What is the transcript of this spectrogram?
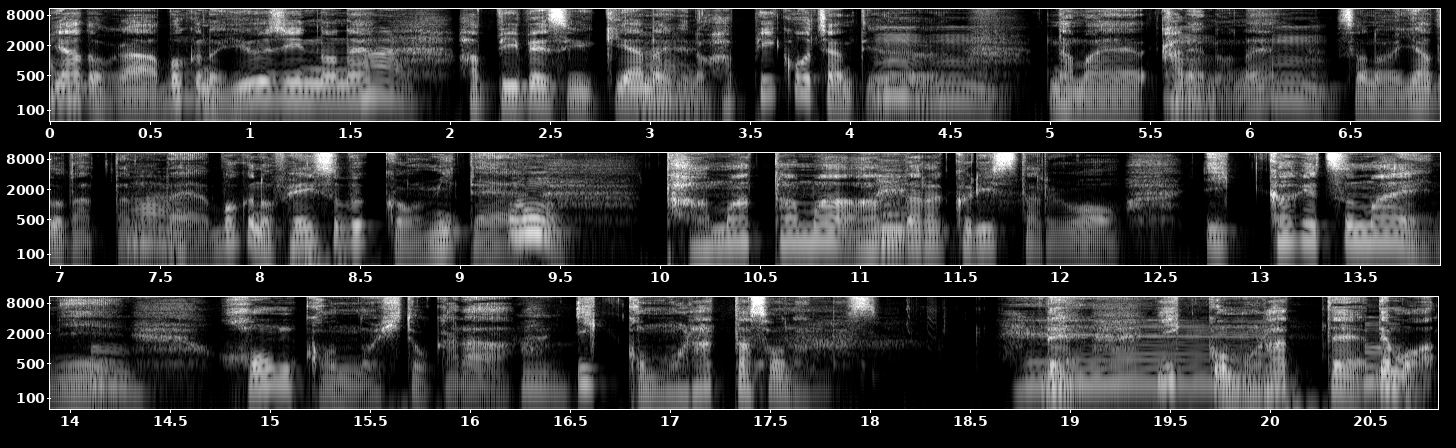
宿が僕の友人のね、はい。ハッピーベース雪柳のはハッピーこうちゃんっていう名前、彼のね、うんその宿だったので、は僕のフェイスブックを見て、うん。たまたまアンダラクリスタルを1ヶ月前にうん。香港の人からうん。1個もらったそうなんです。へでー。1個もらって、うん。でも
